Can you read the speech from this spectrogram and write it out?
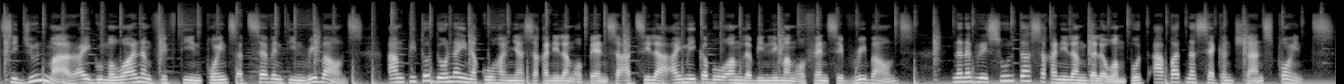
Si Junmar ay gumawa ng 15 points at 17 rebounds, ang pito doon ay nakuha niya sa kanilang opensa at sila ay may kabuoang 15 offensive rebounds, na nagresulta sa kanilang 24 na second chance points.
